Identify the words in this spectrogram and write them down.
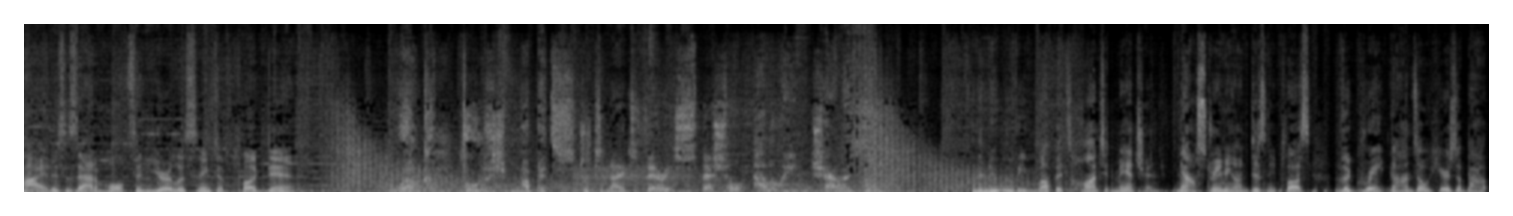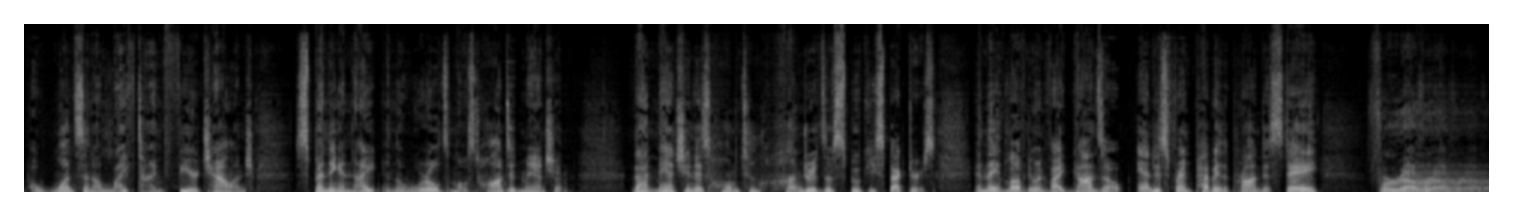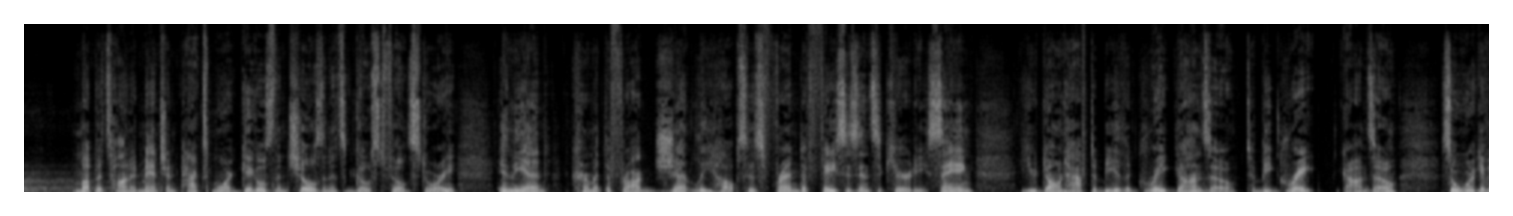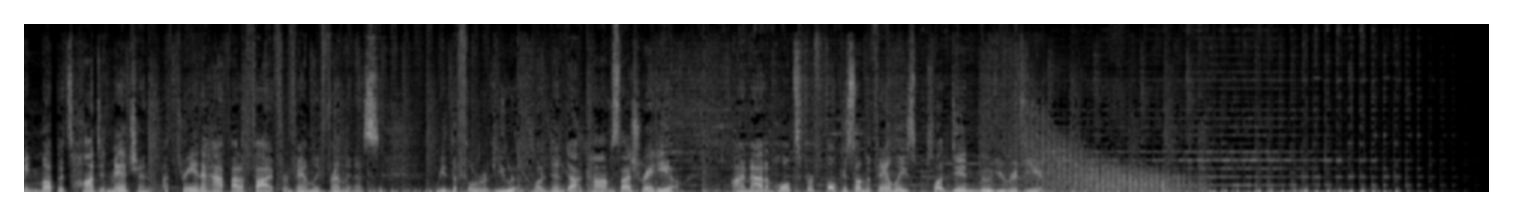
Hi, this is Adam Holz, and you're listening to Plugged In. Welcome, foolish Muppets, to tonight's very special Halloween challenge. In the new movie Muppets Haunted Mansion, now streaming on Disney Plus, the great Gonzo hears about a once in a lifetime fear challenge spending a night in the world's most haunted mansion. That mansion is home to hundreds of spooky specters, and they'd love to invite Gonzo and his friend Pepe the Prawn to stay forever. Muppets Haunted Mansion packs more giggles than chills in its ghost filled story. In the end, Kermit the Frog gently helps his friend to face his insecurity, saying, You don't have to be the great Gonzo to be great, Gonzo. So we're giving Muppets Haunted Mansion a 3.5 out of 5 for family friendliness. Read the full review at pluggedin.com slash radio. I'm Adam Holz for Focus on the Family's Plugged In Movie Review.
